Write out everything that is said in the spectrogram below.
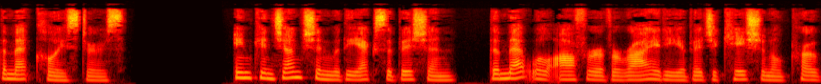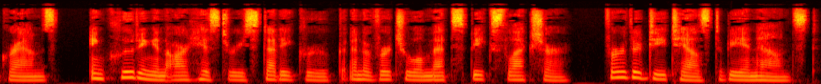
the Met Cloisters. In conjunction with the exhibition, the Met will offer a variety of educational programs, including an art history study group and a virtual Met Speaks lecture, further details to be announced.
